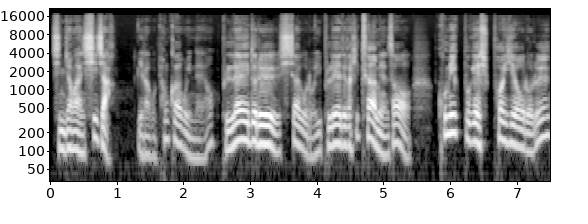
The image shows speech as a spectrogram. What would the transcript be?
진정한 시작이라고 평가하고 있네요. 블레이드를 시작으로 이 블레이드가 히트하면서 comic book의 superhero를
